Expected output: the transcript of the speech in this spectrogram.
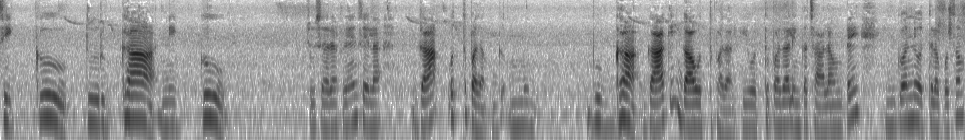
సిగ్గు దుర్గా నిగ్గు చూసారా ఫ్రెండ్స్? ఇలా గా ఒత్తు పదం. గ- బుగ్గ గాకి గా ఒత్తు పదాలు. ఈ ఒత్తు పదాలు ఇంకా చాలా ఉంటాయి. ఇంకొన్ని ఒత్తుల కోసం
